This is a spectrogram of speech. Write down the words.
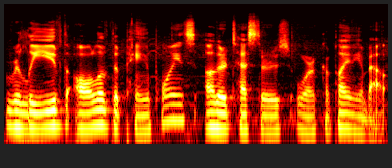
relieved all of the pain points other testers were complaining about.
